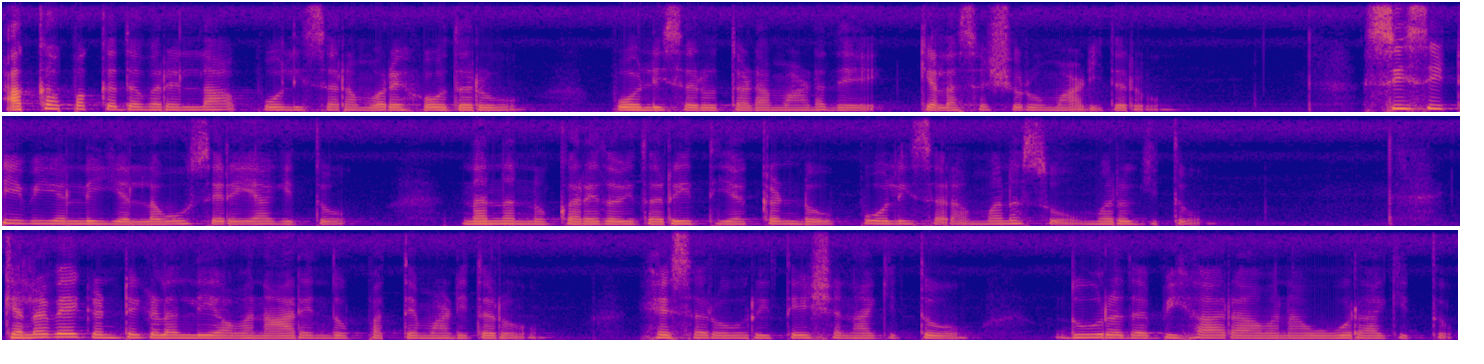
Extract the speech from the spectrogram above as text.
ಅಕ್ಕಪಕ್ಕದವರೆಲ್ಲ ಪೊಲೀಸರ ಮೊರೆ ಹೋದರು. ಪೊಲೀಸರು ತಡ ಮಾಡದೆ ಕೆಲಸ ಶುರು ಮಾಡಿದರು. ಸಿ ಸಿ ಟಿ ವಿಯಲ್ಲಿ ಎಲ್ಲವೂ ಸೆರೆಯಾಗಿತ್ತು. ನನ್ನನ್ನು ಕರೆದೊಯ್ದ ರೀತಿಯ ಕಂಡು ಪೊಲೀಸರ ಮನಸ್ಸು ಮರುಗಿತು. ಕೆಲವೇ ಗಂಟೆಗಳಲ್ಲಿ ಅವನಾರೆಂದು ಪತ್ತೆ ಮಾಡಿದರು. ಹೆಸರು ರಿತೇಶನಾಗಿತ್ತು. ದೂರದ ಬಿಹಾರ ಅವನ ಊರಾಗಿತ್ತು.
